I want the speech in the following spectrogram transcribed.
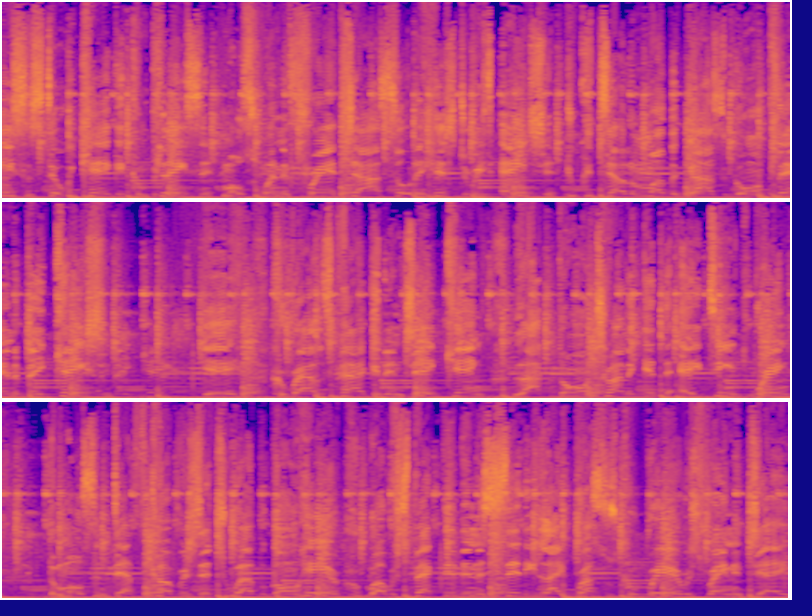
East and still we can't get complacent. Most winning franchise, so the history's ancient. You could tell them other guys to go and plan a vacation. Yeah, Karalis, Packard, and Jay King locked on, trying to get the 18th ring. The most in-depth coverage that you ever gonna hear. Well respected in the city like Russell's career. It's Raining J.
